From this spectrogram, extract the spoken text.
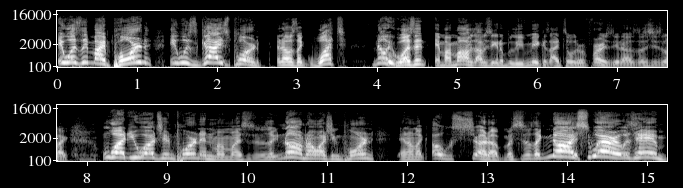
"It wasn't my porn. It was guys' porn." And I was like, "What?" No, it wasn't. And my mom's obviously gonna believe me because I told her first, you know. So she's like, "What? You watching porn?" And my, my sister was like, "No, I'm not watching porn." And I'm like, "Oh, shut up." My sister was like, "No, I swear it was him.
